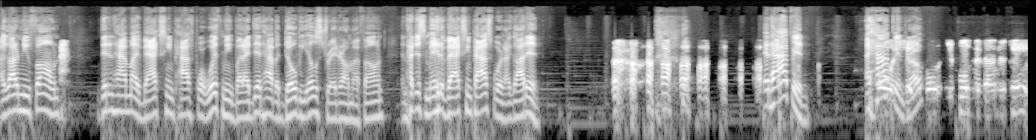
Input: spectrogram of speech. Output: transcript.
I got a new phone. Didn't have my vaccine passport with me, but I did have Adobe Illustrator on my phone, and I just made a vaccine passport and I got in. It happened. It happened, shit, bro. You pulled, you pulled an Evander Kane.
